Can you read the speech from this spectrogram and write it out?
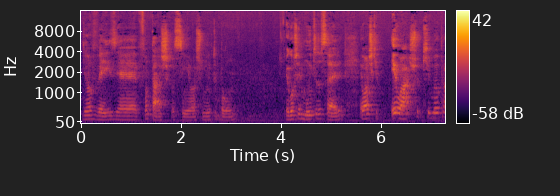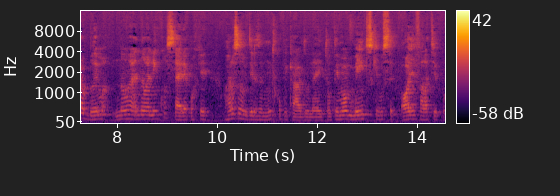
de uma vez e é fantástico assim. Eu acho muito bom. Eu gostei muito da série. Eu acho que eu acho que o meu problema não é não é nem com a série, é porque o relacionamento deles é muito complicado, né? Então tem momentos que você olha e fala tipo,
